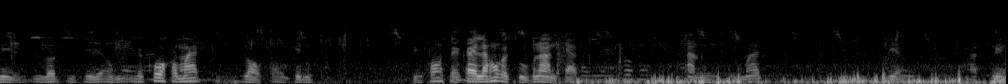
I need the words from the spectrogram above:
นี่รถที่เอาไมโครเขามาหลอกเอาเป็นถึงข้องใส่ไก่แล้วเขาก็สูบน้ำจากน้ำนี่มาเลี้ยงพักเลี้ยง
